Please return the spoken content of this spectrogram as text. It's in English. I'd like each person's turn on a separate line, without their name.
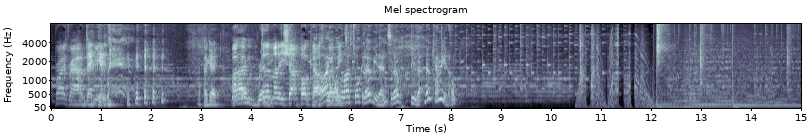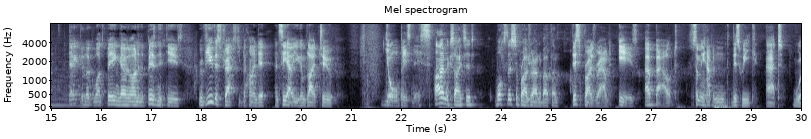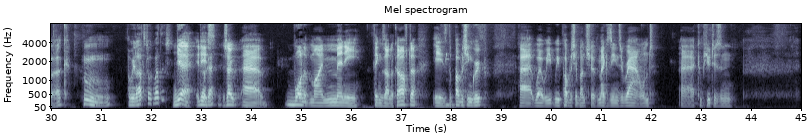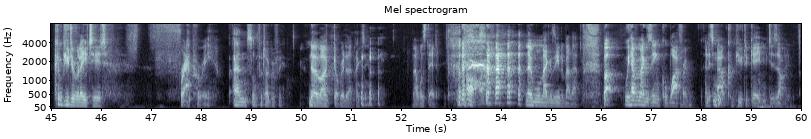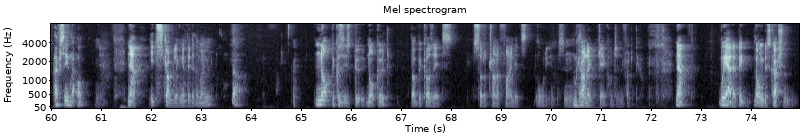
Surprise round, Damien.
Okay,
Welcome
I'm
to the Money Shot podcast,
Oh,
where
on,
we
well, I was talking over you then, so don't do that. No, carry it on.
take a look at what's being going on in the business news, review the strategy behind it, and see how you can apply it to your business.
I'm excited. What's this surprise round about then?
This surprise round is about something happened this week at work. Hmm.
Are we allowed to talk about this?
Yeah, it is.
Okay.
So, uh, one of my many things I look after is the publishing group, uh, where we, we publish a bunch of magazines around uh, computers and computer related frappery.
And some photography.
No, I got rid of that magazine. that one's dead.
Oh,
no more magazine about that. But we have a magazine called Wireframe, and it's about computer game design.
I've seen that one.
Yeah. Now it's struggling a bit at the moment.
No.
not because it's good, not good, but because it's sort of trying to find its audience and trying to get content in front of people. Now, we had a big long discussion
